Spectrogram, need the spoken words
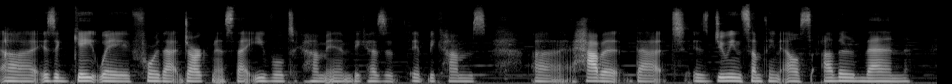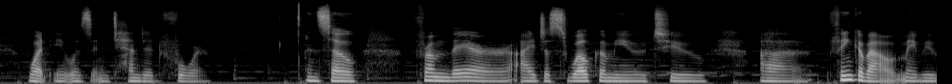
uh, is a gateway for that darkness, that evil to come in because it, it becomes a habit that is doing something else other than what it was intended for. And so from there, I just welcome you to uh, think about maybe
